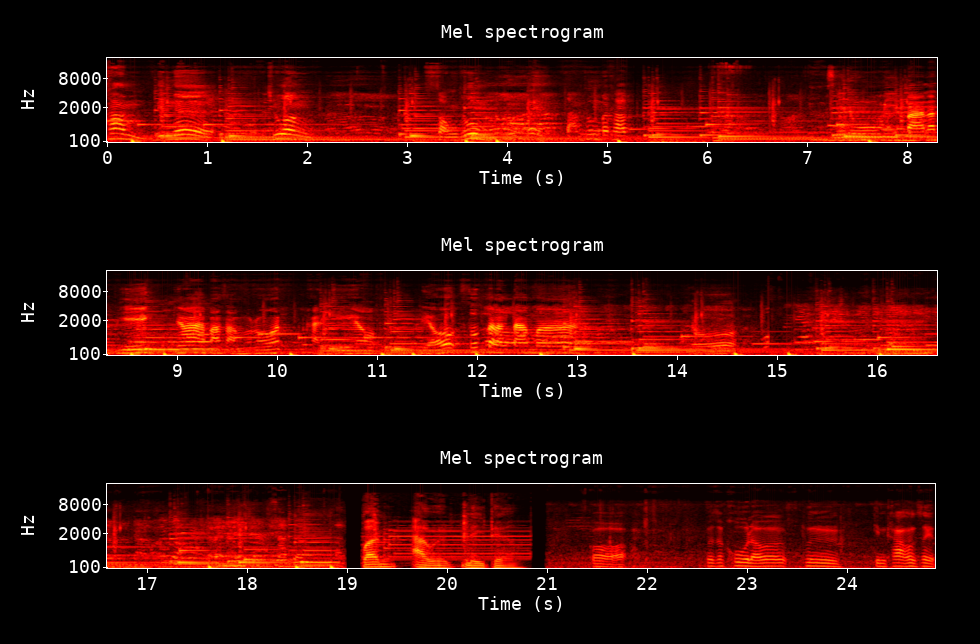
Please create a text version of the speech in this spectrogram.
ค่ำดินเนอร์ช่วงสองทุ่มเอ้ยสามทุ่มปะครับ เมนูมีปลาลัดพริกใช่ไหมปลาสามรสไข่เจียว เดี๋ยวซุปกำลังตามมาโน One hour later. ก็เมื่อสักครู่แล้วเพิ่งกินข้าวกันเสร็จ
